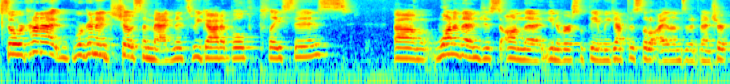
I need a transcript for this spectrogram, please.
So we're kind of we're gonna show some magnets we got at both places. Um, one of them just on the Universal theme. We got this little Islands of Adventure.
